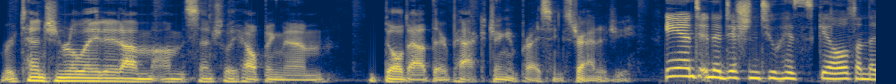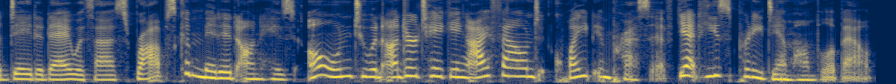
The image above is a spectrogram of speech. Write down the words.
retention related. I'm, I'm essentially helping them build out their packaging and pricing strategy. And in addition to his skills on the day to day with us, Rob's committed on his own to an undertaking I found quite impressive, yet he's pretty damn humble about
